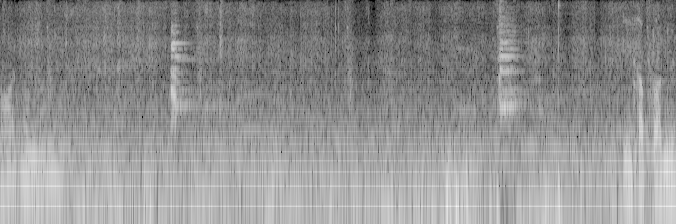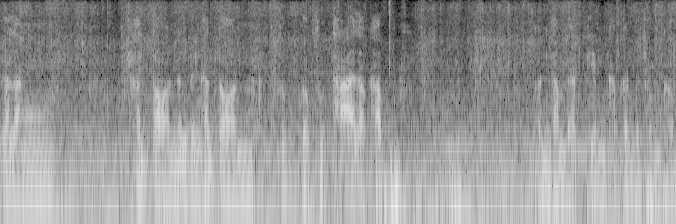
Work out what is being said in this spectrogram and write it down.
ร้อนอยู่นะ นี่ครับตอนนี้กำลังขั้นตอนนี่เป็นขั้นตอนเกือบเกือบสุดท้ายแล้วครับ ตอนนี้ทำแบบพิมพ์ครับท่านผู้ชมครับ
